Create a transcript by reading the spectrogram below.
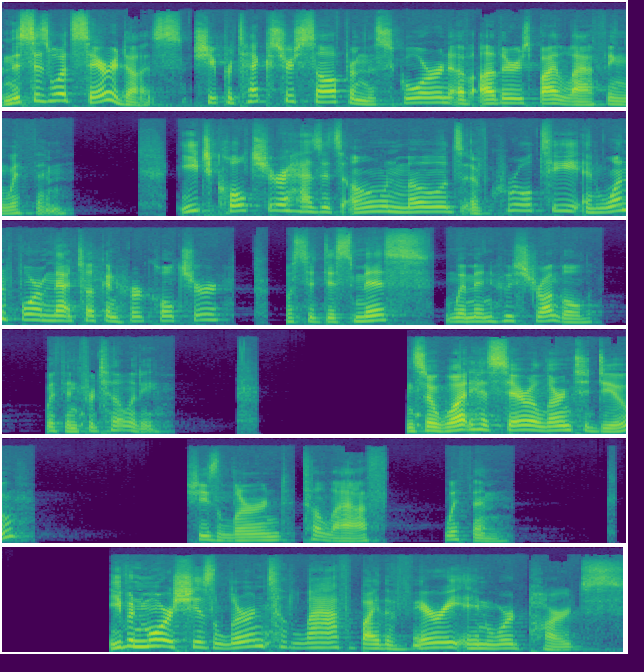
And this is what Sarah does. She protects herself from the scorn of others by laughing with them. Each culture has its own modes of cruelty, and one form that took in her culture was to dismiss women who struggled with infertility. And so, what has Sarah learned to do? She's learned to laugh with them. Even more, she has learned to laugh by the very inward parts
